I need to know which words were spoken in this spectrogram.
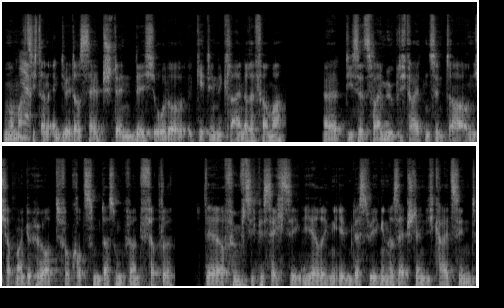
Und man macht ja. sich dann entweder selbstständig oder geht in eine kleinere Firma. Äh, diese zwei Möglichkeiten sind da. Und ich habe mal gehört vor kurzem, dass ungefähr ein Viertel der 50 bis 60-Jährigen eben deswegen in der Selbstständigkeit sind.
